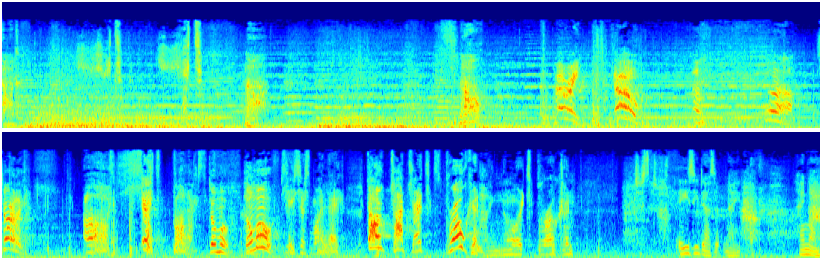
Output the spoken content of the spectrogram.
Charlie, don't. Shit. Shit. No. No. Hurry! Go! Oh, Charlie! oh, shit, bollocks. Don't move. Don't move. Jesus, my leg. Don't touch it. It's broken. I know it's broken. Just easy does it, Nate. Hang on.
